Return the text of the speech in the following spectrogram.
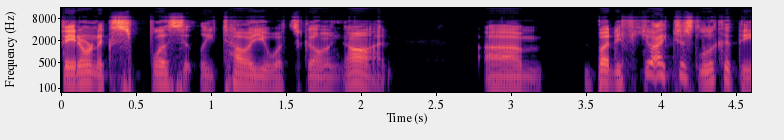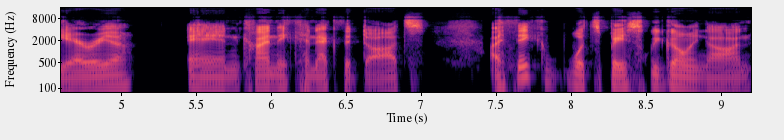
they don't explicitly tell you what's going on. Um, but if you like just look at the area and kind of connect the dots, I think what's basically going on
